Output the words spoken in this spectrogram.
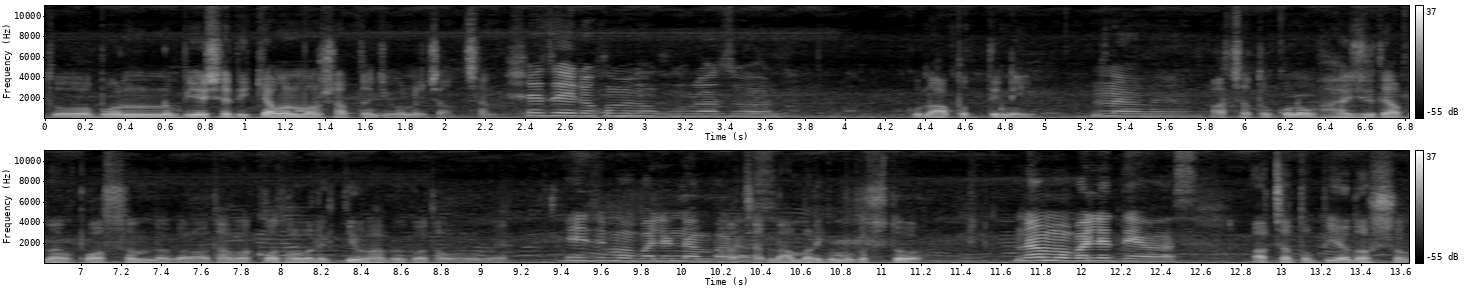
তো বোন বিয়ে শাদী কেমন মানুষ আপনার জীবনে চাচ্ছেন? সে যে এরকমই হোক বুড়া জোয়ান। কোনো আপত্তি নেই? আচ্ছা তো কোনো ভাই যদি আপনাকে পছন্দ করে অথবা কথা বলে কীভাবে কথা বলবে? এই যে মোবাইলের নাম্বার আচ্ছা নাম্বার কি মুখস্থ? না মোবাইলে দেওয়া আছে। আচ্ছা তো প্রিয় দর্শক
